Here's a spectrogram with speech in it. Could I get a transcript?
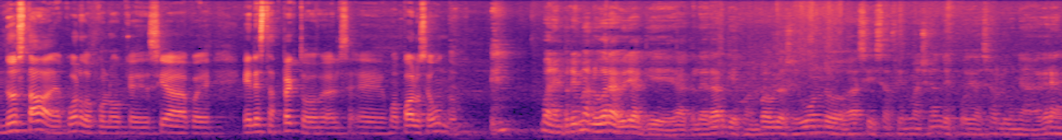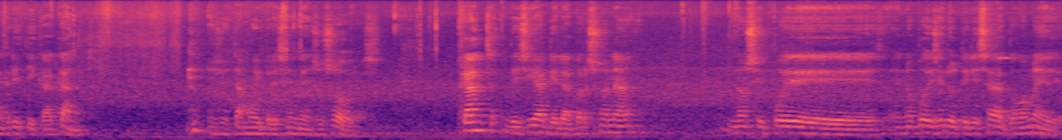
no estaba de acuerdo con lo que decía pues, en este aspecto el, eh, Juan Pablo II. Bueno, en primer lugar habría que aclarar que Juan Pablo II hace esa afirmación después de hacerle una gran crítica a Kant. Eso está muy presente en sus obras. Kant decía que la persona no se puede, no puede ser utilizada como medio.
